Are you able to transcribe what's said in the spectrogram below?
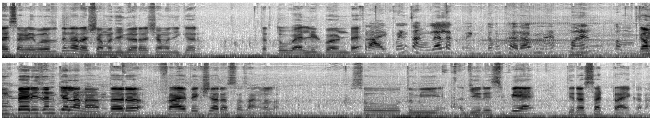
हे सगळे बोलत होते ना रश्श्यामध्ये कर रश्श्यामध्ये कर. तर तो व्हॅलिड पॉईंट आहे. फ्राय पण चांगला लागतं एकदम खराब नाही पण कंपॅरिझन केला ना तर फ्रायपेक्षा रस्सा चांगला लागतो. सो तुम्ही जी रेसिपी आहे ती रस्स्यात ट्राय करा.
